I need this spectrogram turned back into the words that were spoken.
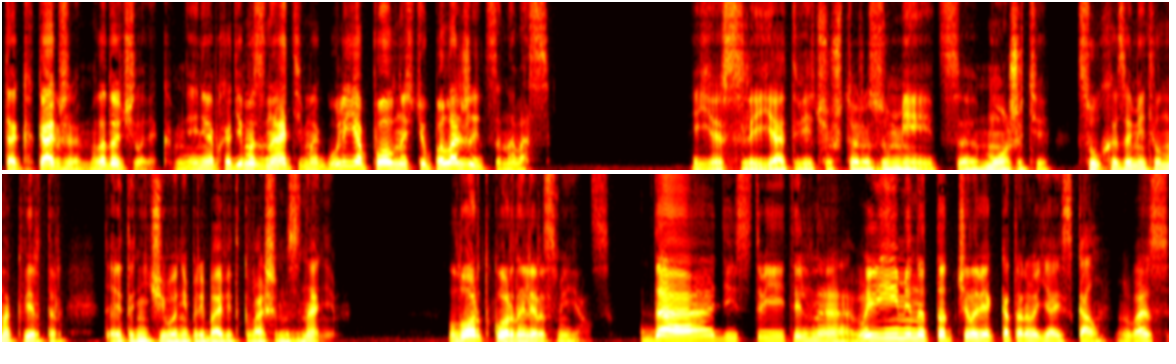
«Так как же, молодой человек, мне необходимо знать, могу ли я полностью положиться на вас?» «Если я отвечу, что, разумеется, можете», — сухо заметил Маквертер, — «то это ничего не прибавит к вашим знаниям». Лорд Корнелли рассмеялся. «Да, действительно, вы именно тот человек, которого я искал. У вас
